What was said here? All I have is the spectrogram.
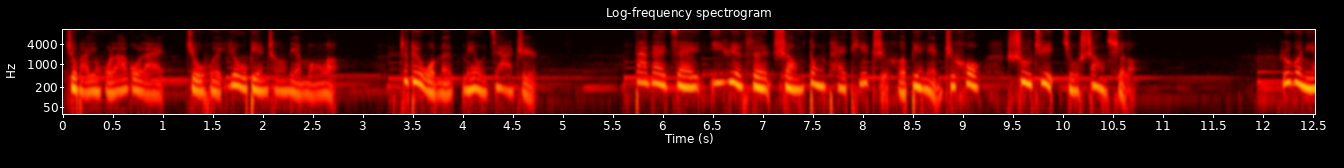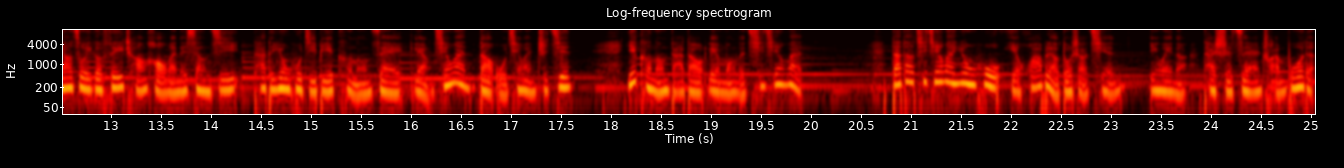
就把用户拉过来，就会又变成联盟了，这对我们没有价值。大概在一月份上动态贴纸和变脸之后，数据就上去了。如果你要做一个非常好玩的相机，它的用户级别可能在两千万到五千万之间，也可能达到联盟的七千万。达到七千万用户也花不了多少钱，因为呢，它是自然传播的。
